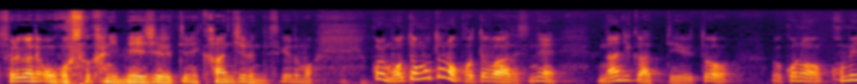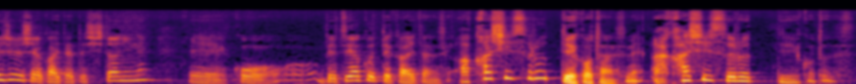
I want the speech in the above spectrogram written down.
それがね、厳かに命じるっていうふうに感じるんですけれども、これもともとの言葉はですね、何かっていうと、この米印が書いてあって、下にね、えー、こう、別訳って書いてあるんですけど、証しするっていうことなんですね。証しするっていうことです。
